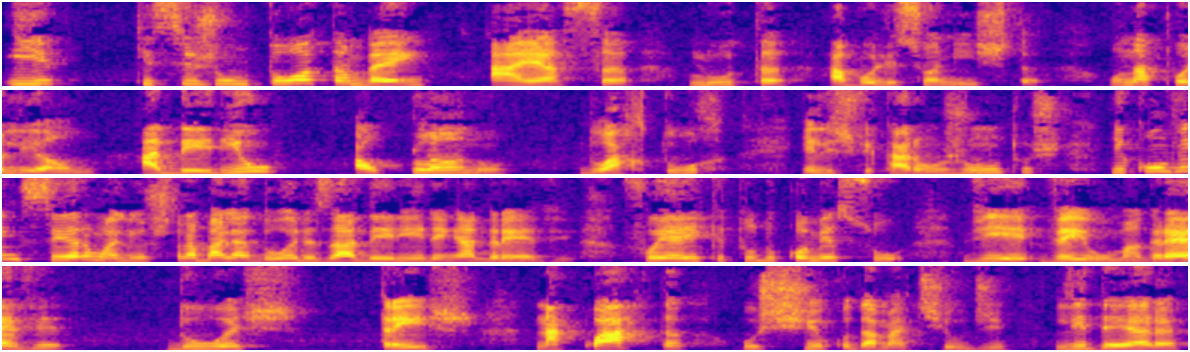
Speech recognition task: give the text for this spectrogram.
e que se juntou também a essa luta abolicionista. O Napoleão aderiu ao plano do Arthur eles ficaram juntos e convenceram ali os trabalhadores a aderirem à greve. Foi aí que tudo começou. veio uma greve, duas, três. Na quarta, o Chico da Matilde lidera.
